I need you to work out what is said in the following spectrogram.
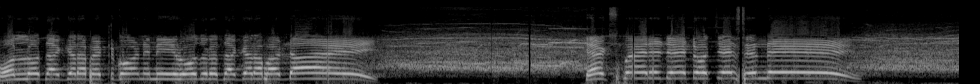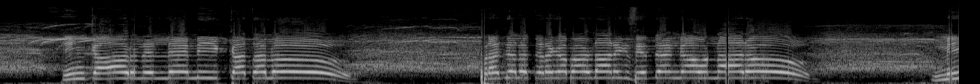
ఒళ్ళు దగ్గర పెట్టుకోండి మీ రోజులు దగ్గర పడ్డాయి. ఎక్స్పైరీ డేట్ వచ్చేసింది. ఇంకా ఆరు నెలలే మీ కథలు. ప్రజలు తిరగబడడానికి సిద్ధంగా ఉన్నారు. మీ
